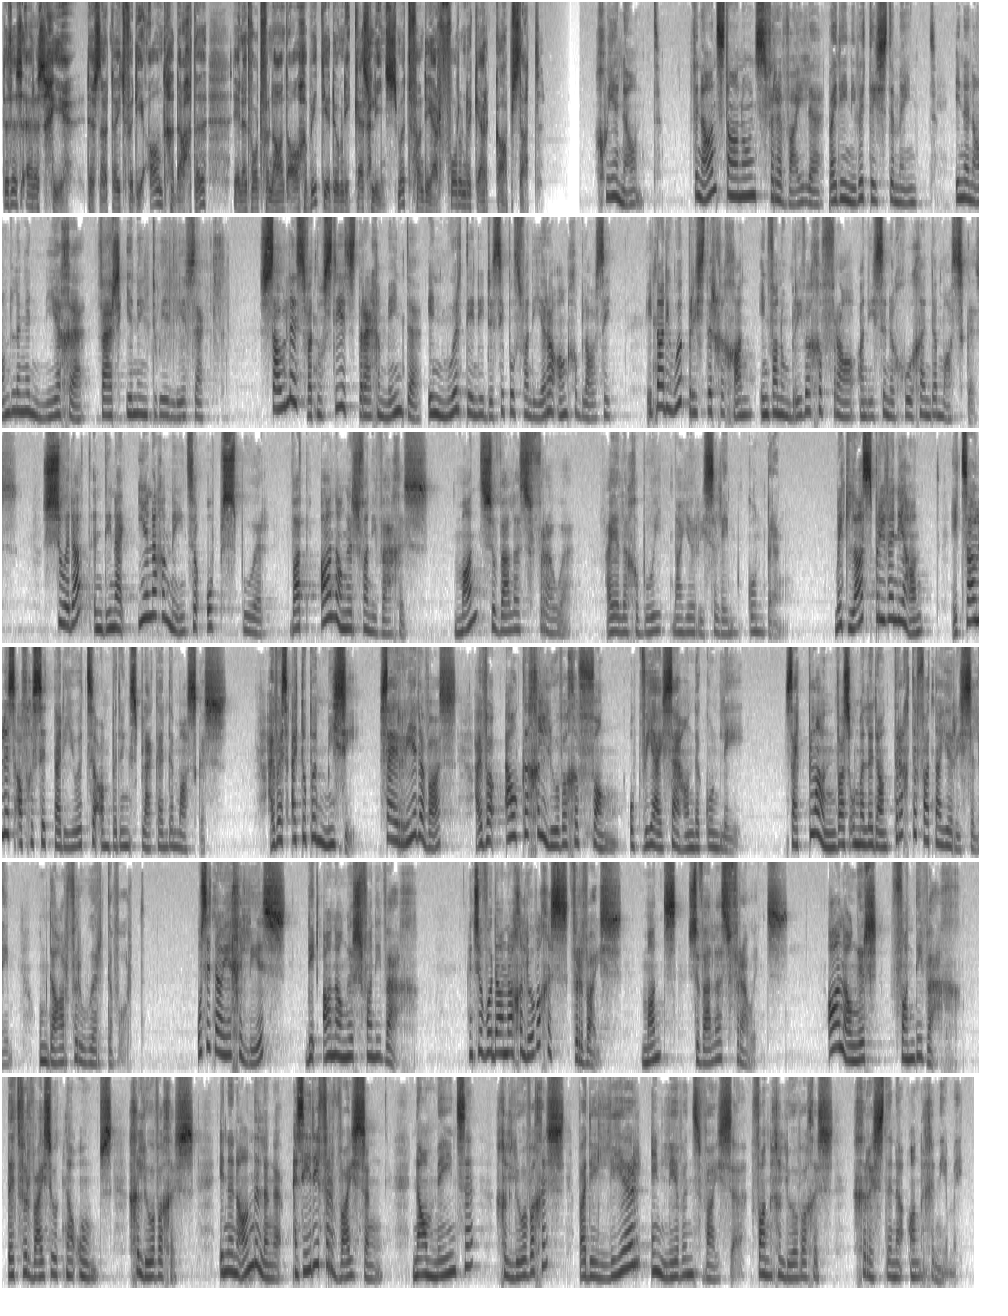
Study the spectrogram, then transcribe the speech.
Dit is RSG. Dis nou tyd vir die aandgedagte en dit word vanaand aangebied deur Dominee Kathleen Smit van die Hervormde Kerk Kaapstad. Goeienaand. Vanaand staan ons vir 'n wyle by die Nuwe Testament en in Handelinge 9 vers 1 en 2 lees ek: Saulus wat nog steeds dreigemente en moord teen die disippels van die Here aangeblaas het, het na die hoofpriester gegaan en van hom briewe gevra aan die sinagoge in Damaskus sodat indien hy enige mense opspoor wat aanhangers van die weg is, mans sowel as vroue, hy hulle geboei na Jerusalem kon bring. Met lasbriewe in die hand het Saulus afgesit by die Joodse aanbiddingsplekke in Damaskus. Hy was uit op 'n missie. Sy rede was hy wou elke gelowige vang op wie hy sy hande kon lê. Sy plan was om hulle dan terug te vat na Jerusalem om daar verhoor te word. Ons het nou hier gelees die aanhangers van die weg. En so word dan na gelowiges verwys, mans sowel as vrouens. Aanhangers van die weg. Dit verwys ook na ons gelowiges. En in Handelinge is hierdie verwysing na mense gelowiges wat die leer en lewenswyse van gelowiges Christene aangeneem het.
